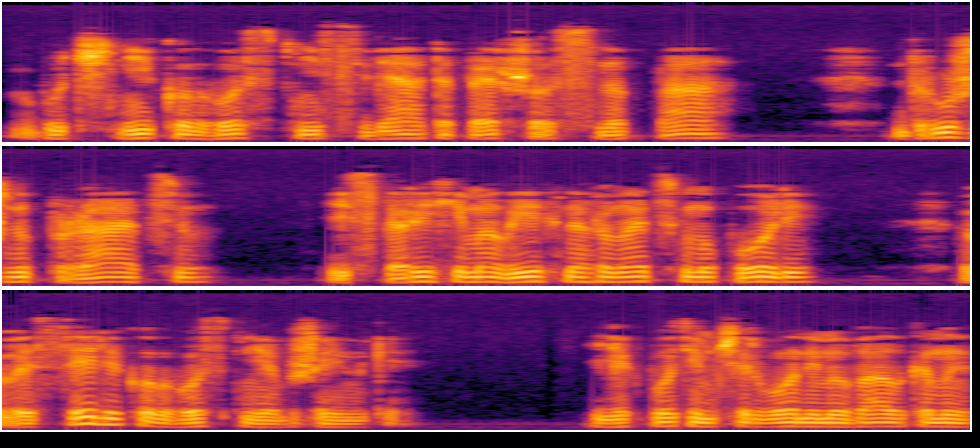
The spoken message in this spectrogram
бучні колгоспні свята першого снопа, дружну працю і старих і малих на громадському полі, веселі колгоспні обжинки. Як потім червоними валками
